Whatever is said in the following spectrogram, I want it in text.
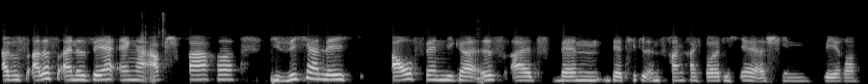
Also es ist alles eine sehr enge Absprache, die sicherlich aufwendiger ist, als wenn der Titel in Frankreich deutlich eher erschienen wäre.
